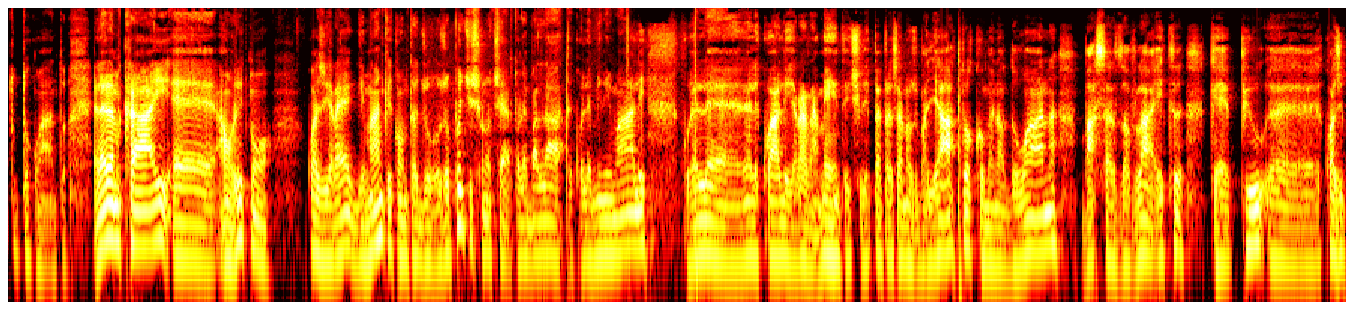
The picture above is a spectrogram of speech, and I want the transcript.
tutto quanto. E l'Adam Cry è, ha un ritmo quasi reggae, ma anche contagioso. Poi ci sono certo le ballate, quelle minimali, quelle nelle quali raramente i Chili Peppers hanno sbagliato, come Not The One, Bastards of Light, che è più, eh, quasi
